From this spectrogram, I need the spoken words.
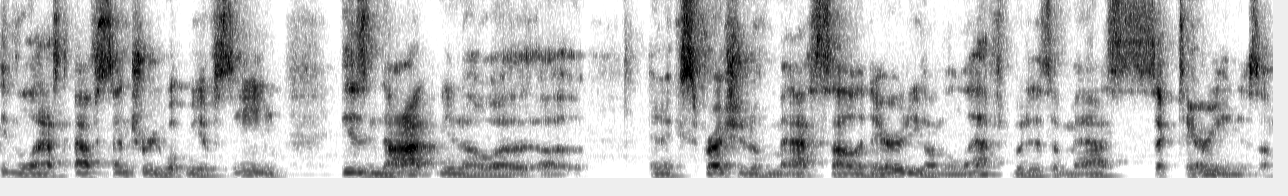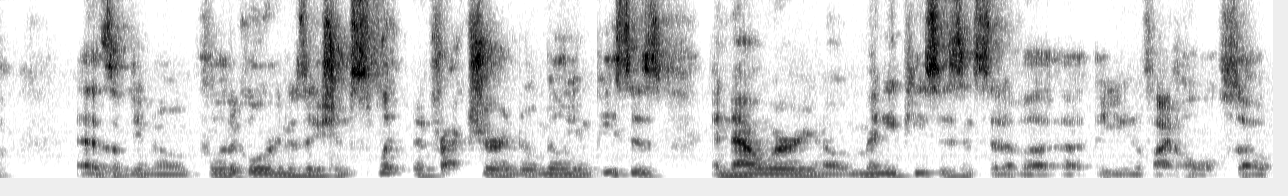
In the last half century, what we have seen is not, you know, a, a an expression of mass solidarity on the left, but as a mass sectarianism, as you know, political organizations split and fracture into a million pieces, and now we're you know many pieces instead of a, a, a unified whole. So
